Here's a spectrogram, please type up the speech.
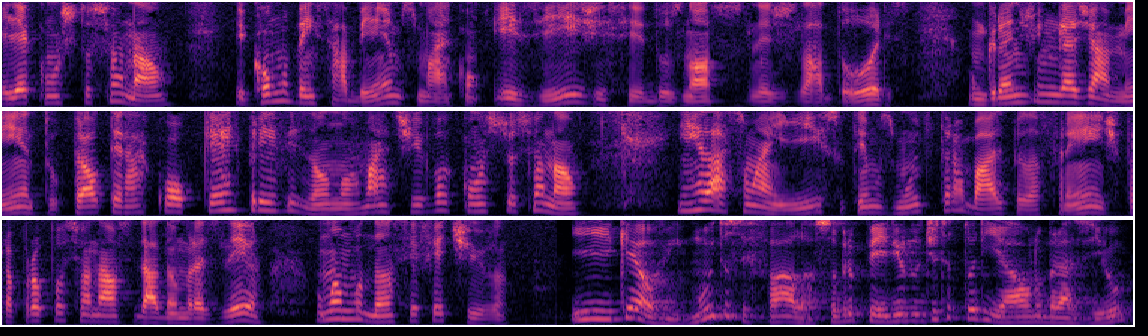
Ele é constitucional e, como bem sabemos, Maicon, exige-se dos nossos legisladores um grande engajamento para alterar qualquer previsão normativa constitucional em relação a isso, temos muito trabalho pela frente para proporcionar ao cidadão brasileiro uma mudança efetiva. E Kelvin, muito se fala sobre o período ditatorial no Brasil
